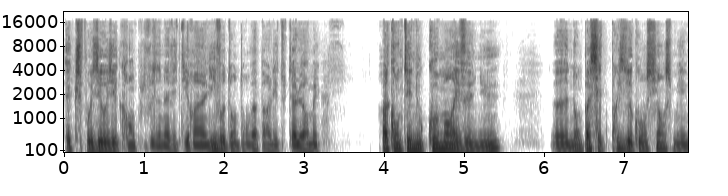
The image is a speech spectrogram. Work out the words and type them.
exposés aux écrans. Puis vous en avez tiré un livre dont on va parler tout à l'heure. Mais racontez-nous comment est venue, euh, non pas cette prise de conscience, mais,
